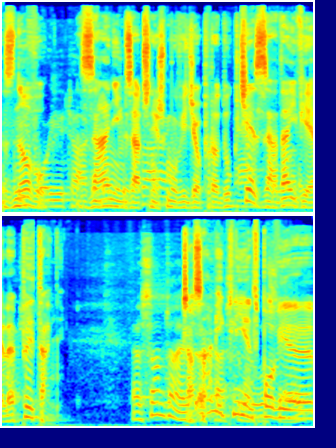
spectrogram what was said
Znowu, zanim zaczniesz mówić o produkcie, zadaj wiele pytań. Czasami klient powie:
